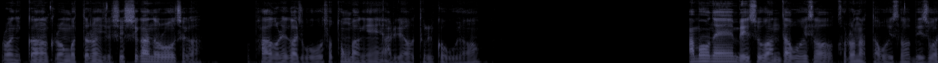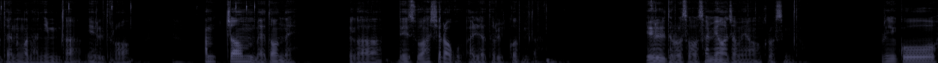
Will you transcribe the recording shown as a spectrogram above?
그러니까 그런 것들은 이제 실시간으로 제가 파악을 해가지고 소통방에 알려드릴 거고요. 3원에 매수한다고 해서 걸어놨다고 해서 매수가 되는 건 아닙니다. 예를 들어 3점 몇 원에 제가 매수하시라고 알려드릴 겁니다. 예를 들어서 설명하자면 그렇습니다. 그리고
